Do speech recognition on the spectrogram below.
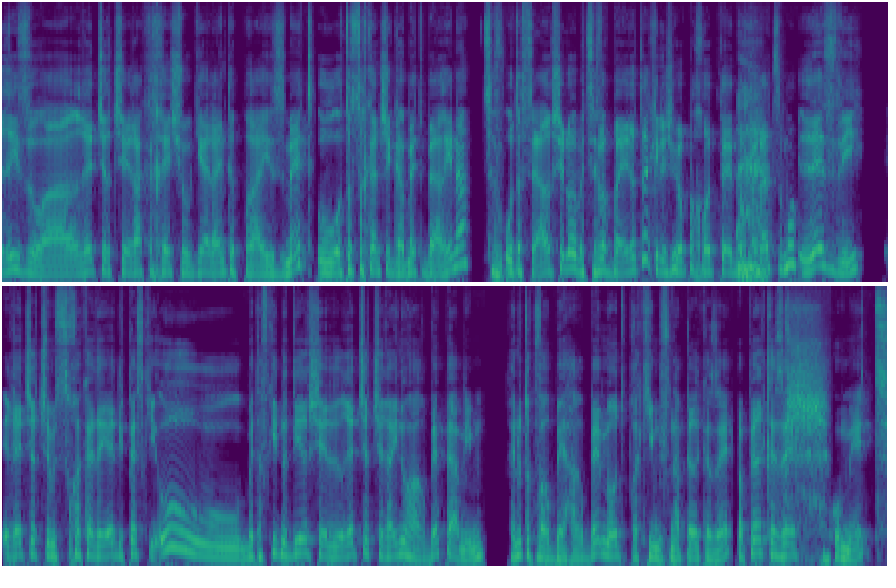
ריזו ה redshirt שרק אחרי שהוא הגיע לאנטרפרייז מת הוא אותו שחקן שגם מת ב Arena צבעו את השיער שלו בצבע בהיר יותר כדי שהוא פחות דומה לעצמו לזלי redshirt שמשוחק על ידי אדי פסקי הוא בתפקיד נדיר של redshirt שראינו הרבה פעמים ראינו אותו כבר בהרבה מאוד פרקים לפני הפרק הזה. בפרק הזה הוא מת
